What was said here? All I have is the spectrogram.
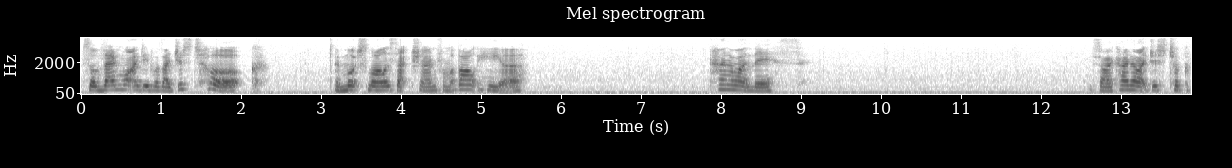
So then what I did was I just took a much smaller section from about here kind of like this. So I kind of like just took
